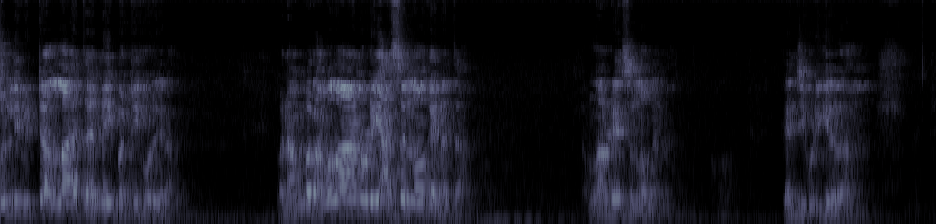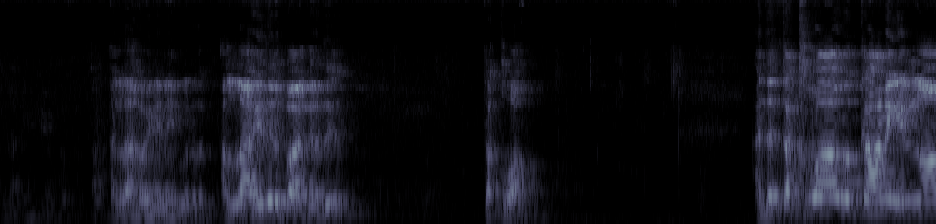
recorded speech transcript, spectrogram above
சொல்லிவிட்டு அல்லாஹ் தன்னை பற்றி கூறுகிறான். இப்போ நம்ம ரமலானுடைய அசல் நோக்கம் என்னத்தான் ரமலானுடைய அசல் நோக்கம் என்ன? கஞ்சி குடிக்கிறதா? அல்லாஹ்வை நினைவு கூறுதல். அல்லாஹ் எதிர்பார்க்கிறது தக்வா. அந்த தக்வாவுக்கான எல்லா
